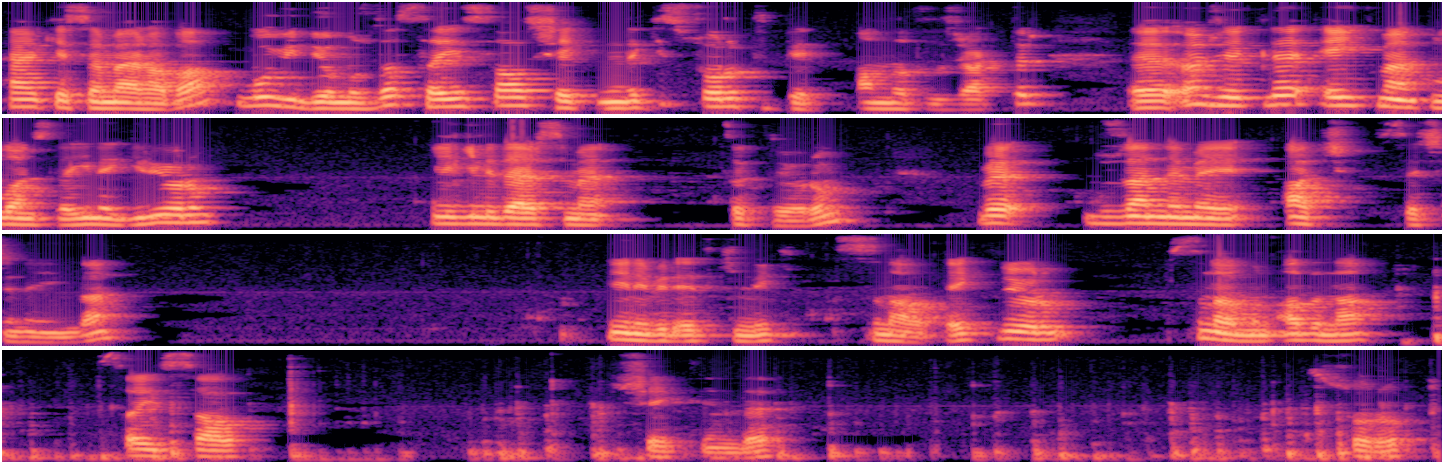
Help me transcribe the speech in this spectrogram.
Herkese merhaba. Bu videomuzda sayısal şeklindeki soru tipi anlatılacaktır. Ee, öncelikle eğitmen kullanıcısına yine giriyorum. İlgili dersime tıklıyorum. Ve düzenlemeyi aç seçeneğinden yeni bir etkinlik sınav ekliyorum. Sınavımın adına sayısal şeklinde soru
